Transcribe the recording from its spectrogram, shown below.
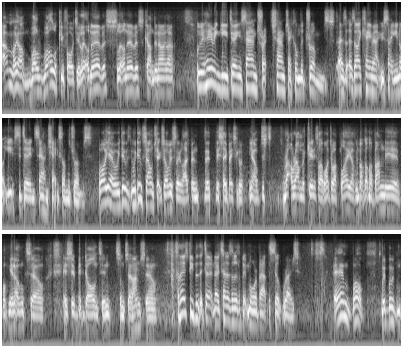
I'm, I'm well, well looking forward to it. A little nervous, a little nervous. Can't deny that. We were hearing you doing a sound, tre- sound check on the drums. As, as I came out, you were saying you're not used to doing sound checks on the drums. Well, yeah, we do we do sound checks. Obviously, like they, they say basically, you know, just rattle around the kit. It's like, what do I play? I've not got my band here, you know. So it's a bit daunting sometimes. So, For those people that don't know, tell us a little bit more about the Silk Road. um, well, we, we,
